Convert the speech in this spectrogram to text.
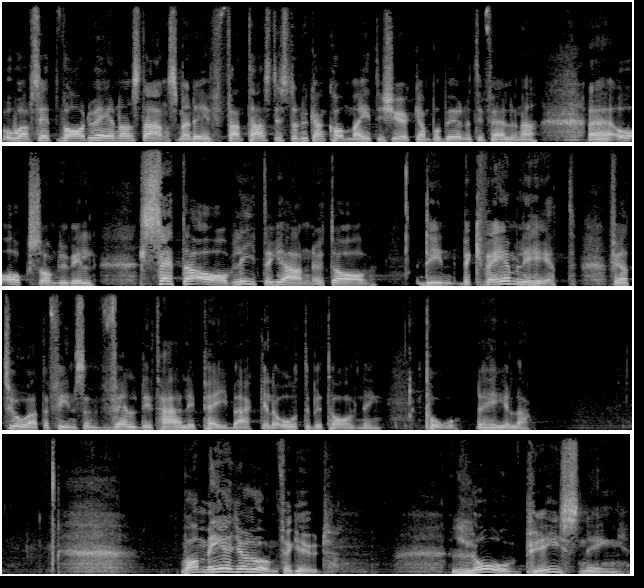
oavsett var du är någonstans. Men det är fantastiskt om du kan komma hit till kyrkan på bönetillfällena. Eh, och också om du vill sätta av lite grann utav din bekvämlighet. För jag tror att det finns en väldigt härlig payback eller återbetalning på det hela. Vad mer gör rum för Gud? Lovprisning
